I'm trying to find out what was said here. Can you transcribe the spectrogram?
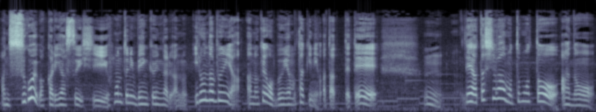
あのすごい分かりやすいし本当に勉強になるあのいろんな分野あの結構分野も多岐にわたってて、うん、で私はもともとあの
